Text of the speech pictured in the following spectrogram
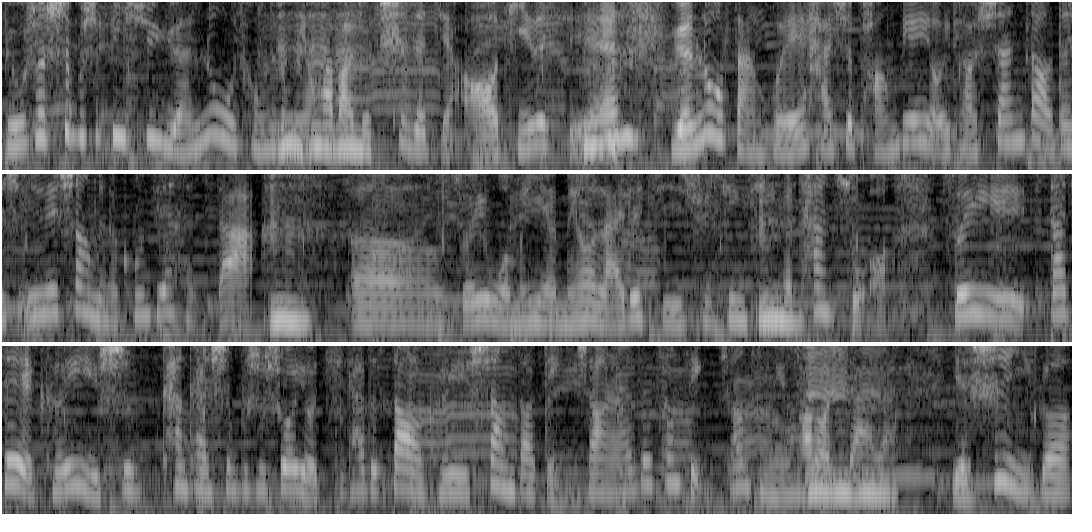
比如说是不是必须原路从那个棉花堡就赤着脚、提着鞋原路返回，还是旁边有一条山道，但是因为上面的空间很大，嗯。呃，所以我们也没有来得及去进行一个嗯探索，所以大家也可以是看看是不是说有其他的道可以上到顶上，然后再从顶上从棉花堡下来，也是一个，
